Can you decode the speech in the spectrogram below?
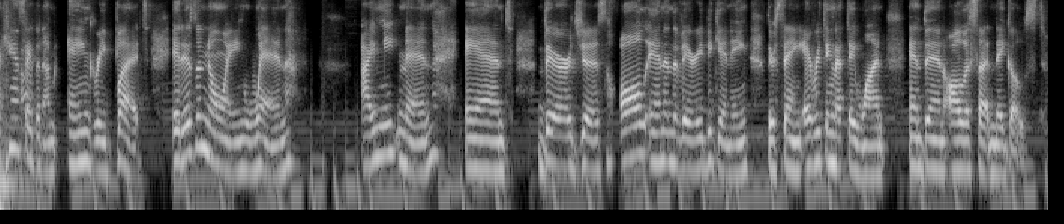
I can't say that I'm angry, but it is annoying when I meet men and they're just all in in the very beginning. They're saying everything that they want, and then all of a sudden they ghost.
